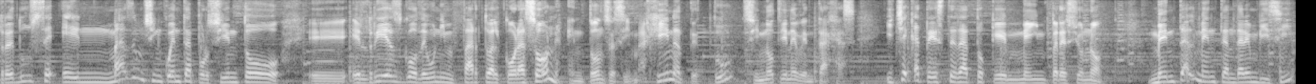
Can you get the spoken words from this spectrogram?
reduce en más de un 50% eh, el riesgo de un infarto al corazón. Entonces, imagínate tú si no tiene ventajas. Y chécate este dato que me impresionó. Mentalmente andar en bici,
